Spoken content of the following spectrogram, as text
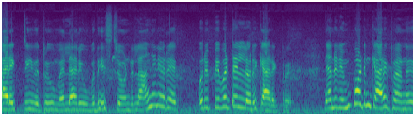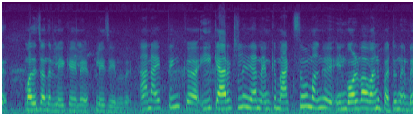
കറക്റ്റ് ചെയ്തിട്ടും എല്ലാവരും ഉപദേശിച്ചുകൊണ്ടുള്ള അങ്ങനെ ഒരു ഒരു പിവറ്റിൽ ഒരു ക്യാരക്ടർ ഞാനൊരു ഇമ്പോർട്ടന്റ് ക്യാരക്ടറാണ് മധുചന്ദ്രലേഖയിൽ പ്ലേ ചെയ്യുന്നത്. ആൻഡ് ഐ തിങ്ക് ഈ ക്യാരക്ടറിൽ ഞാൻ എനിക്ക് മാക്സിമം അങ്ങ് ഇൻവോൾവ് ആവാനും പറ്റുന്നുണ്ട്.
